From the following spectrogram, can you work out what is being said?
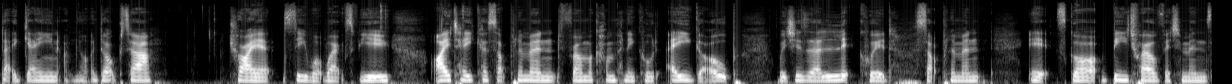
But again, I'm not a doctor. Try it, see what works for you. I take a supplement from a company called A Gulp, which is a liquid supplement. It's got B12 vitamins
